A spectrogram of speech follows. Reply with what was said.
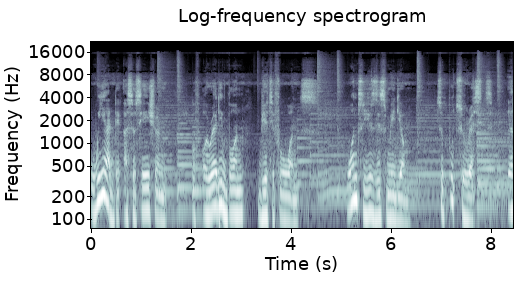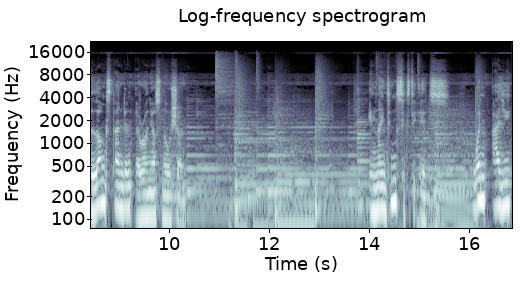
We are the Association of Already Born Beautiful Ones want to use this medium to put to rest a long standing erroneous notion. In 1968, when Ayi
